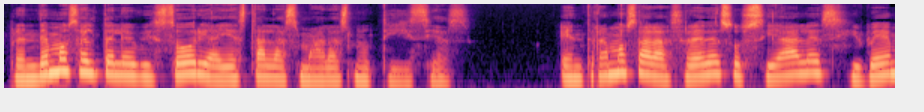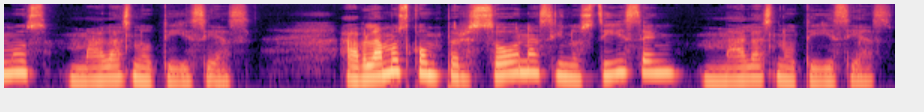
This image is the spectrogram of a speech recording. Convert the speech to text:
prendemos el televisor y ahí están las malas noticias entramos a las redes sociales y vemos malas noticias. Hablamos con personas y nos dicen malas noticias.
